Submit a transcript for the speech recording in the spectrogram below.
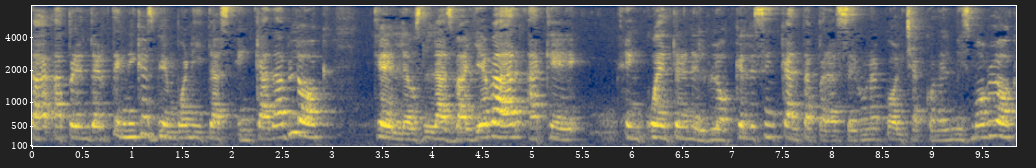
a, aprender técnicas bien bonitas en cada blog que los, las va a llevar a que encuentren el blog que les encanta para hacer una colcha con el mismo blog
